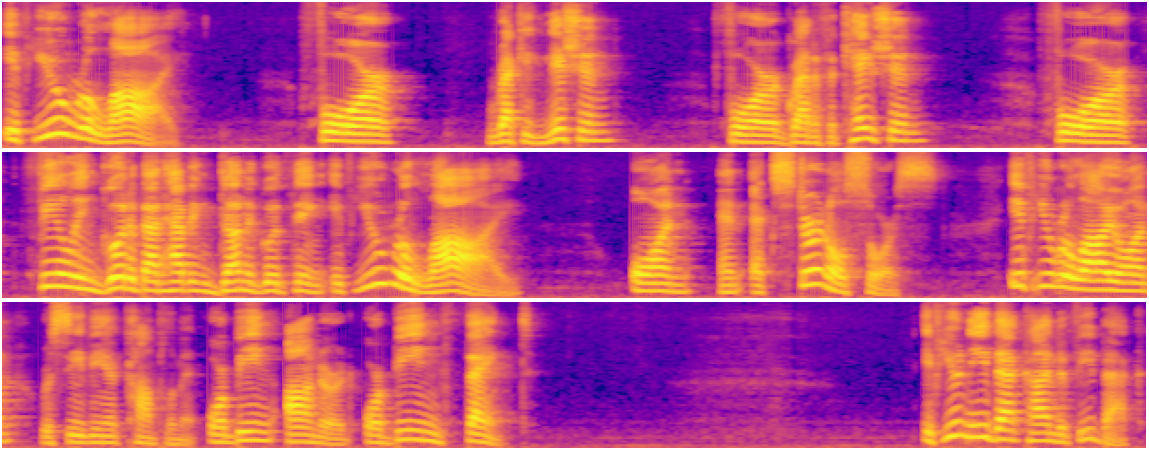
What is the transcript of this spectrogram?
if you rely for recognition, for gratification, for feeling good about having done a good thing, if you rely on an external source, if you rely on receiving a compliment or being honored or being thanked, if you need that kind of feedback,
